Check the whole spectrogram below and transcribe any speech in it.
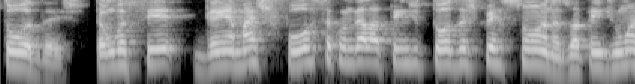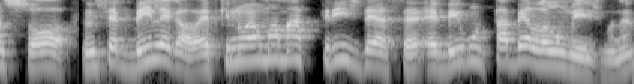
todas. Então você ganha mais força quando ela atende todas as personas, ou atende uma só. Então isso é bem legal. É porque não é uma matriz dessa, é bem um tabelão mesmo, né?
